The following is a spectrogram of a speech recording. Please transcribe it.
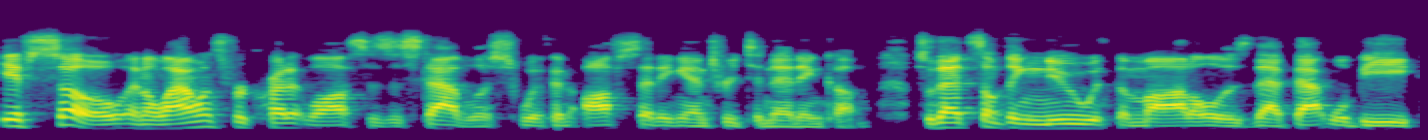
If so, an allowance for credit loss is established with an offsetting entry to net income. So that's something new with the model is that that will be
